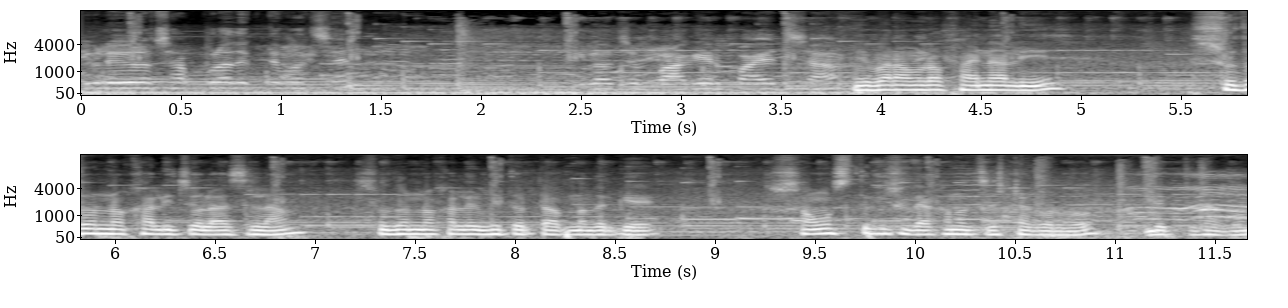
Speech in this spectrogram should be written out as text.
এগুলো এগুলো ছাপগুলো দেখতে পাচ্ছেন? এগুলো হচ্ছে বাঘের পায়ের ছাপ। এবার আমরা ফাইনালি সুদর্ণখালি চলে আসলাম। সুদর্ণখালির ভিতরটা আপনাদেরকে সমস্ত কিছু দেখানোর চেষ্টা করব, দেখতে থাকুন।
